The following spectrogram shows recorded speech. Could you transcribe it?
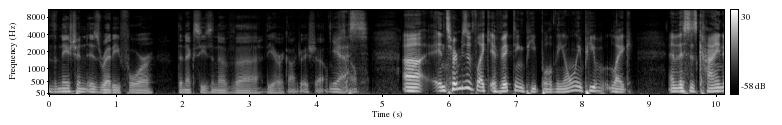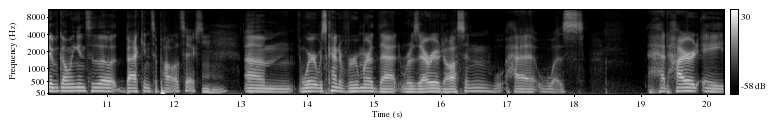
the nation is ready for the next season of uh, the Eric Andre show. Yes. Uh, in terms of like evicting people, the only people like, and this is kind of going into the back into politics, So, mhm. Um, where it was kind of rumored that Rosario Dawson had was had hired a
